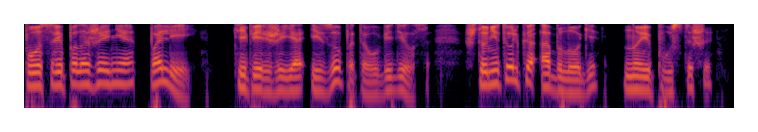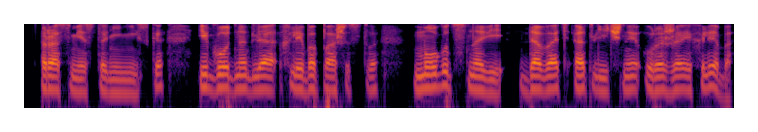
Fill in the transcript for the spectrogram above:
после положения полей. Теперь же я из опыта убедился, что не только облоги, но и пустоши, раз место не низко и годно для хлебопашества, могут снови давать отличные урожаи хлеба,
